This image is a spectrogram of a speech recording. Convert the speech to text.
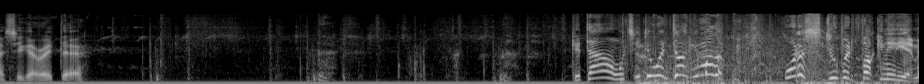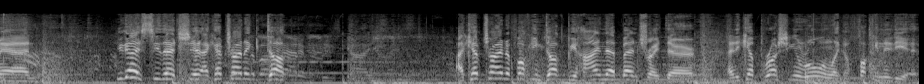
I see you got right there. Get down! What's he doing? Doug, you mother... What a stupid fucking idiot, man! You guys see that shit? I kept trying to duck. I kept trying to fucking duck behind that bench right there, and he kept rushing and rolling like a fucking idiot.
